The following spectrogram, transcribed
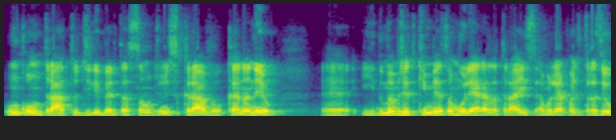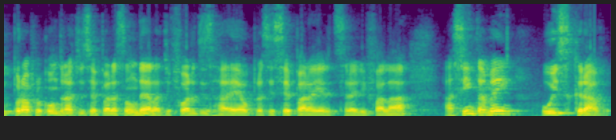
um contrato de libertação de um escravo cananeu. É, e do mesmo jeito que mesmo a mulher ela traz, a mulher pode trazer o próprio contrato de separação dela de fora de Israel para se separar em Israel e falar. Assim também o escravo.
